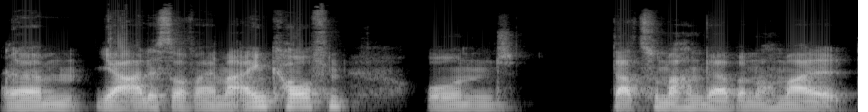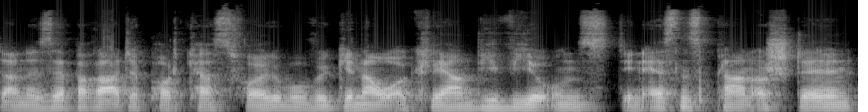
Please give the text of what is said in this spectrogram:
ähm, ja alles auf einmal einkaufen und dazu machen wir aber nochmal dann eine separate Podcast-Folge, wo wir genau erklären, wie wir uns den Essensplan erstellen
